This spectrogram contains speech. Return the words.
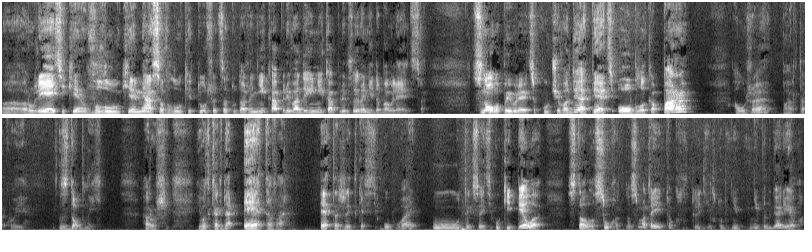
рулетики в луке, мясо в луке тушится, туда же ни капли воды и ни капли жира не добавляется. Снова появляется куча воды, опять облако пара, а уже пар такой сдобный, хороший. И вот когда этого, эта жидкость у, у, так сказать, укипела, стало сухо, то смотреть только следи, чтобы не, не подгорело.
